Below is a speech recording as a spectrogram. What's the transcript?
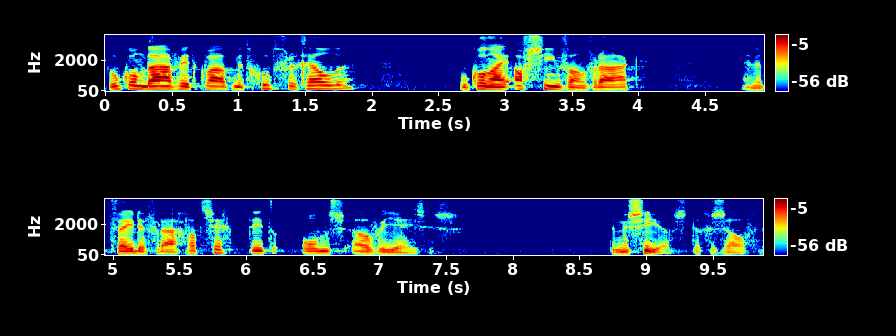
Hoe kon David kwaad met goed vergelden? Hoe kon hij afzien van wraak? En de tweede vraag, wat zegt dit ons over Jezus? De Messias, de gezalfde.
